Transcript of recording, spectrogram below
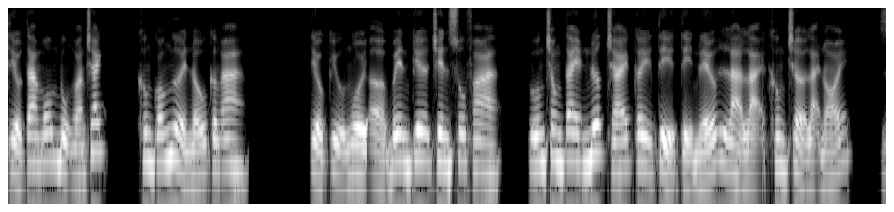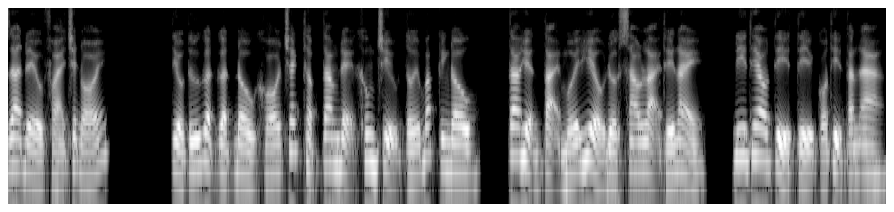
Tiểu tam ôm bụng oán trách, không có người nấu cơm A. Tiểu cửu ngồi ở bên kia trên sofa, uống trong tay nước trái cây tỷ tỷ nếu là lại không trở lại nói, ra đều phải chết đói. Tiểu tứ gật gật đầu khó trách thập tam đệ không chịu tới Bắc Kinh đâu, ta hiện tại mới hiểu được sao lại thế này, đi theo tỷ tỷ có thị tan A.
